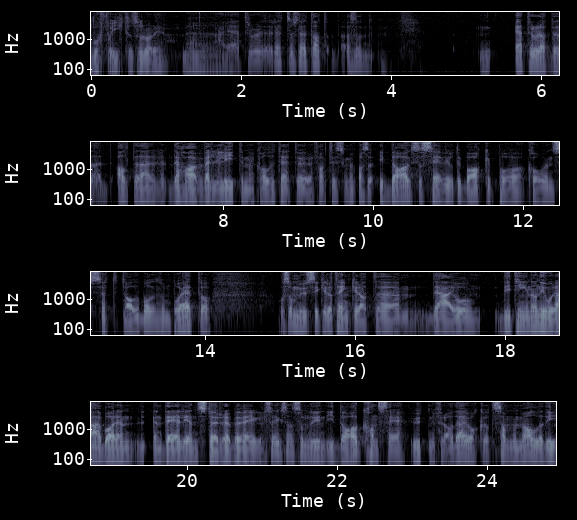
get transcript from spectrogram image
Hvorfor gikk det så dårlig? Nei, jeg tror rett og slett at altså, jeg tror at det, alt det der det har veldig lite med kvalitet å gjøre, faktisk. Men, altså, I dag så ser vi jo tilbake på Cohens 70-tall, både som poet og, og, som musiker, og tenker at uh, det er jo De tingene han gjorde, er bare en, en del i en større bevegelse som du i dag kan se utenfra. Det er jo akkurat det samme med alle de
